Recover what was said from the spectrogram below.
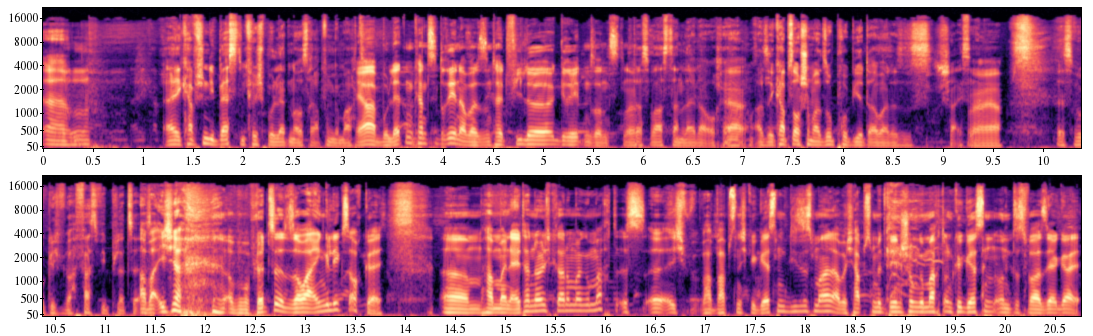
Ähm, äh, ich habe schon die besten Fischbuletten aus Rapfen gemacht. Ja, Buletten kannst du drehen, aber es sind halt viele Geräten sonst. Ne? Das war es dann leider auch, ja. ja. Also ich habe es auch schon mal so probiert, aber das ist scheiße. Ja, Das ist wirklich fast wie Plötze. Aber ich habe, aber Plötze sauer eingelegt ist auch geil. Ähm, haben meine Eltern neulich gerade mal gemacht. Ist, äh, ich habe es nicht gegessen dieses Mal, aber ich habe es mit denen schon gemacht und gegessen und das war sehr geil.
